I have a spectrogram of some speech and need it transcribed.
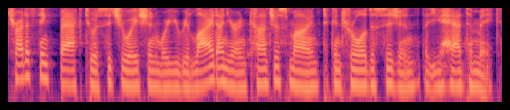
Try to think back to a situation where you relied on your unconscious mind to control a decision that you had to make.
